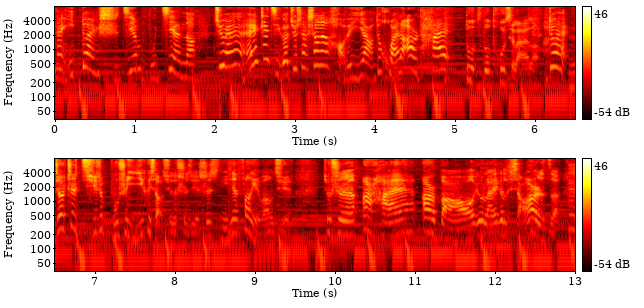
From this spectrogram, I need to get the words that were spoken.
但一段时间不见呢，居然哎，这几个就像商量好的一样，就怀了二胎，肚子都凸起来了。对，你知道这其实不是一个小区的世界，是你先放眼望去，就是二孩、二宝又来一个小二子，嗯，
